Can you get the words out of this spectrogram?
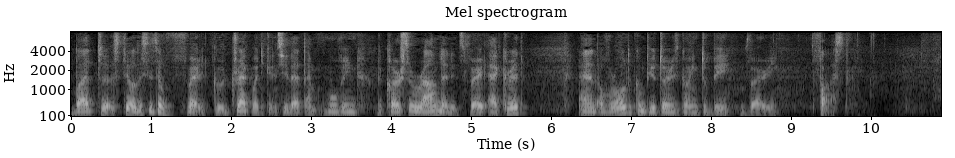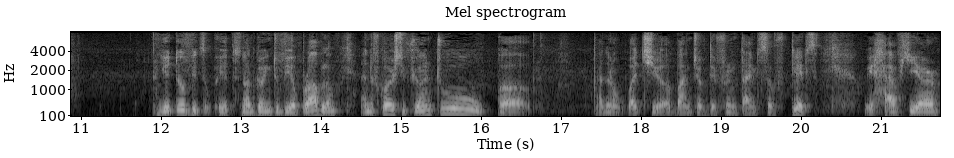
but uh, still this is a very good trackpad You can see that I'm moving the cursor around and it's very accurate. And overall the computer is going to be very fast. YouTube it's it's not going to be a problem. And of course if you want to uh, I don't know watch a bunch of different types of clips we have here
